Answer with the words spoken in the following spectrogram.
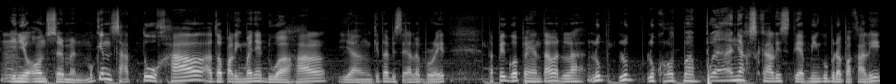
in your own sermon? Mungkin satu hal atau paling banyak dua hal yang kita bisa elaborate. Tapi gue pengen tahu adalah lu lu lu khotbah banyak sekali setiap minggu berapa kali.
